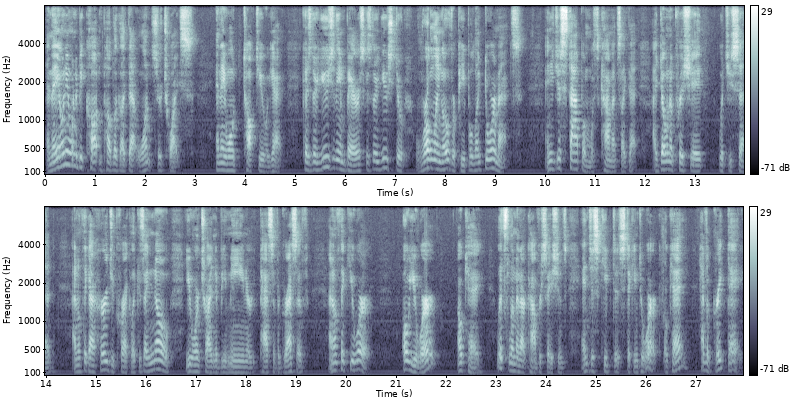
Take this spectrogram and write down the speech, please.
And they only want to be caught in public like that once or twice. And they won't talk to you again. Because they're usually embarrassed because they're used to rolling over people like doormats. And you just stop them with comments like that. I don't appreciate what you said. I don't think I heard you correctly because I know you weren't trying to be mean or passive aggressive. I don't think you were. Oh, you were? Okay. Let's limit our conversations and just keep to sticking to work, okay? Have a great day.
